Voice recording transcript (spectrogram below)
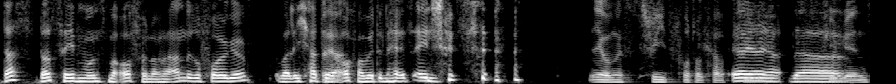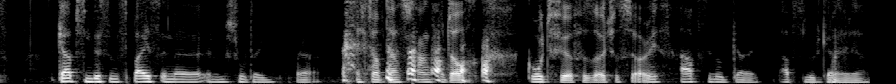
das, das heben wir uns mal auf für noch eine andere Folge, weil ich hatte ja auch mal mit den Hells Angels Junge Street-Fotografie. Ja, ja, ja. Da gab es ein bisschen Spice in, äh, in einem Shooting. Ja. Ich glaube, da ist Frankfurt auch gut für, für solche Stories. Absolut geil. Absolut geil, ja.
